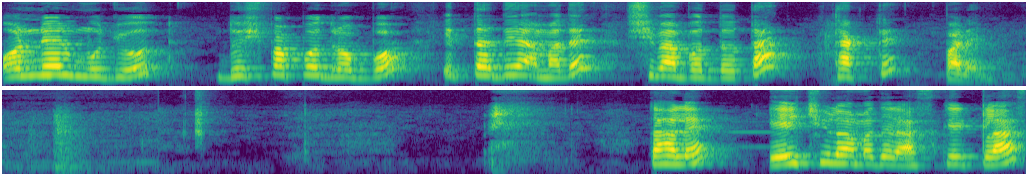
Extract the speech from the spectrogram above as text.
অন্যের মজুদ দুষ্প্রাপ্য দ্রব্য ইত্যাদি আমাদের সীমাবদ্ধতা থাকতে পারে। তাহলে এই ছিল আমাদের আজকের ক্লাস।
